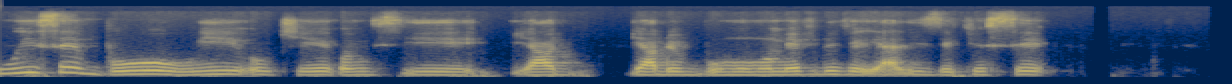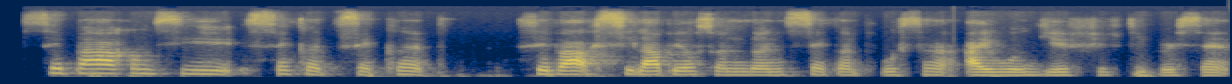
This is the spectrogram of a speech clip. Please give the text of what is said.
Oui, c'est beau, oui, ok, comme si il y a, y a de beaux moments, mais vous devez réaliser que c'est c'est pas comme si 50-50. C'est pas si la personne donne 50%, I will give 50%.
